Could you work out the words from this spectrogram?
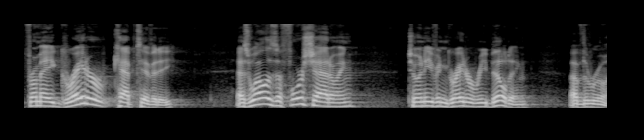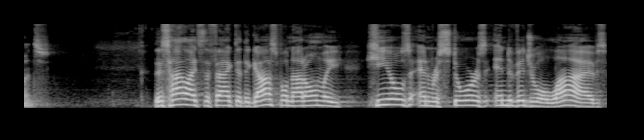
from a greater captivity, as well as a foreshadowing to an even greater rebuilding of the ruins. This highlights the fact that the gospel not only heals and restores individual lives,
